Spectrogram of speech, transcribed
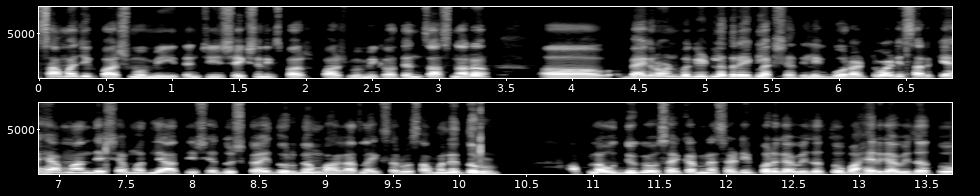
सामाजिक पार्श्वभूमी त्यांची शैक्षणिक पार्श्वभूमी किंवा त्यांचं असणारं बॅकग्राऊंड बघितलं तर एक लक्षात येईल. एक बोराटवाडी सारख्या ह्या मानदेशामधल्या अतिशय दुष्काळी दुर्गम भागातला एक सर्वसामान्य तरुण आपला उद्योग व्यवसाय करण्यासाठी परगावी जातो बाहेरगावी जातो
